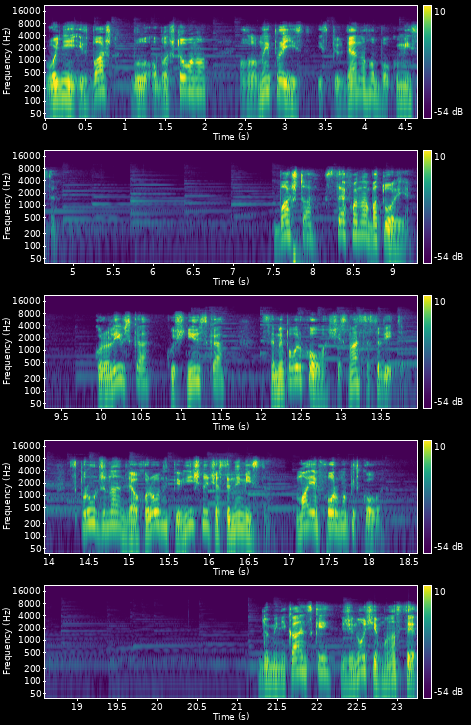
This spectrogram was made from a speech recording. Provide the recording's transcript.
В одній із башт було облаштовано головний проїзд із південного боку міста. Башта Стефана Баторія Королівська, Кучнівська, семиповерхова 16 століття, споруджена для охорони північної частини міста, має форму підкови. Домініканський жіночий монастир.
